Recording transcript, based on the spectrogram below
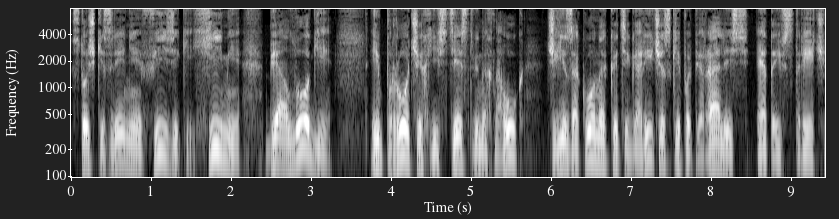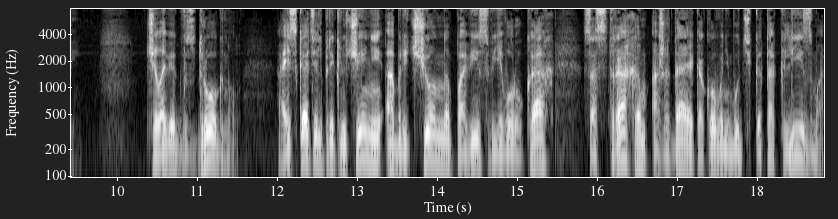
С точки зрения физики, химии, биологии и прочих естественных наук, чьи законы категорически попирались этой встречей. Человек вздрогнул — а искатель приключений обреченно повис в его руках, со страхом ожидая какого-нибудь катаклизма,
